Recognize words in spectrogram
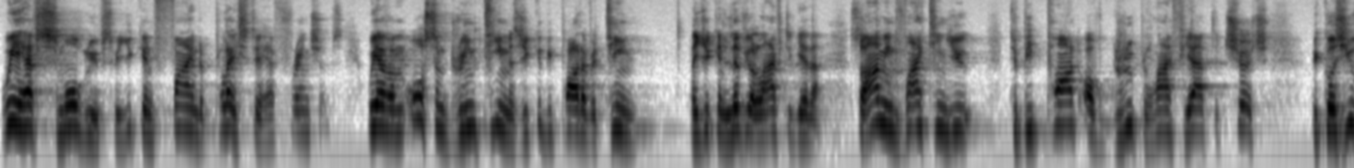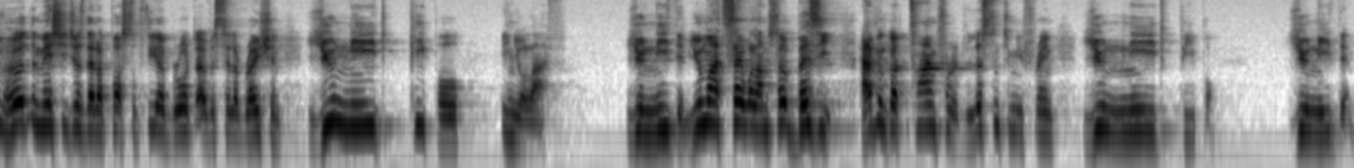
We have small groups where you can find a place to have friendships. We have an awesome dream team as you could be part of a team that you can live your life together. So I'm inviting you to be part of group life here at the church because you've heard the messages that Apostle Theo brought over celebration. You need people in your life. You need them. You might say, Well, I'm so busy. I haven't got time for it. Listen to me, friend. You need people. You need them.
